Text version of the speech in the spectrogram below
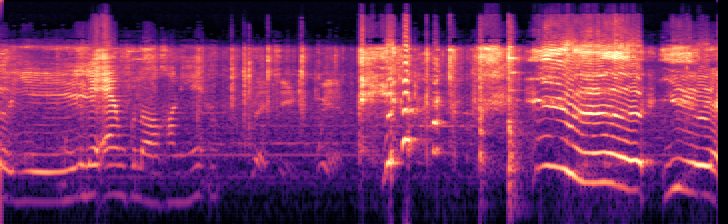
อเย่เยแอมกูรอคราวนี้เย่เย่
